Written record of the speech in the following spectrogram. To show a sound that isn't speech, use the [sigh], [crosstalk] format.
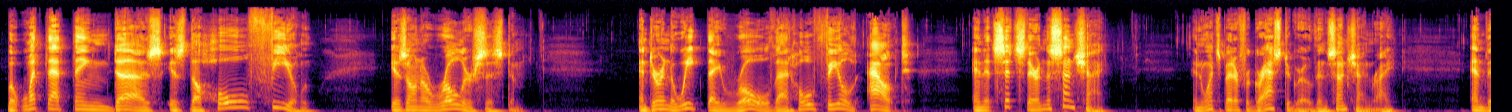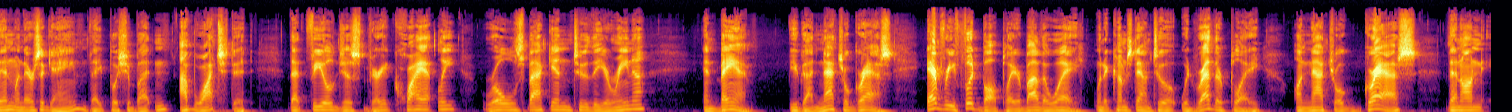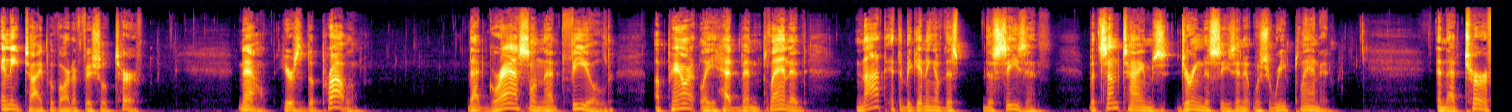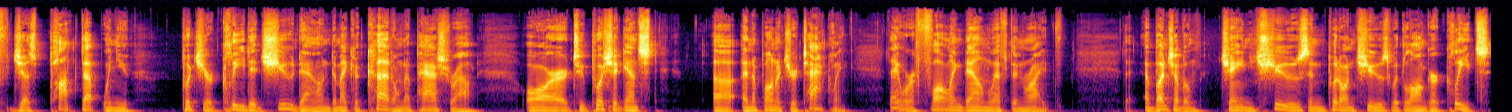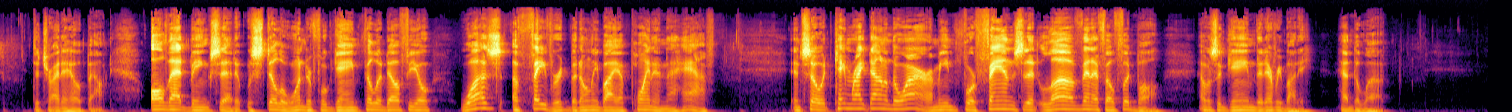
But what that thing does is the whole field is on a roller system. And during the week, they roll that whole field out and it sits there in the sunshine. And what's better for grass to grow than sunshine, right? And then when there's a game, they push a button. I've watched it. That field just very quietly rolls back into the arena, and bam, you got natural grass. Every football player, by the way, when it comes down to it, would rather play on natural grass than on any type of artificial turf. Now, here's the problem that grass on that field apparently had been planted not at the beginning of this the season, but sometimes during the season it was replanted. And that turf just popped up when you put your cleated shoe down to make a cut on a pass route or to push against uh, an opponent you're tackling. They were falling down left and right. A bunch of them changed shoes and put on shoes with longer cleats to try to help out. All that being said, it was still a wonderful game. Philadelphia was a favorite, but only by a point and a half. And so it came right down to the wire. I mean, for fans that love NFL football, that was a game that everybody had to love.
